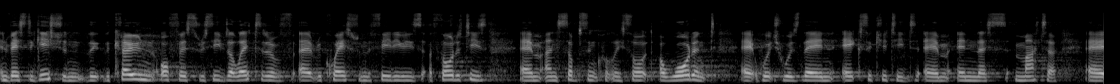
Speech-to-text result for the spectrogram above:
investigation. The, the Crown Office received a letter of uh, request from the Faroese authorities um, and subsequently sought a warrant uh, which was then executed um, in this matter. Uh,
